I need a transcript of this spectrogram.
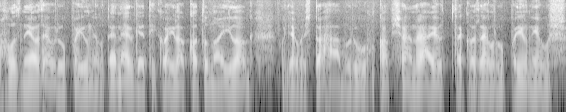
hozni az Európai Uniót energetikailag, katonailag. Ugye most a háború kapcsán rájöttek az Európai Uniós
